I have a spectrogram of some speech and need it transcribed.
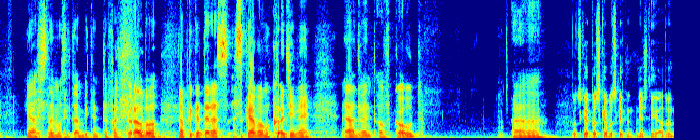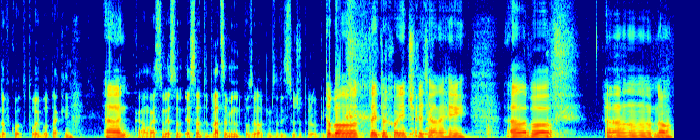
Jasné, musí tam byť tento faktor. Alebo napríklad teraz s Gabom kodíme Advent of Code. Uh, počkaj, počkaj, počkaj, ten dnešný Advent of Code tvoj bol taký? Uh, Kámo, ja som, ja, som, ja som na to 20 minút pozeral, kým som zistil, čo to robí. To bolo, to je trochu nečitateľné, hej. Lebo, uh, no,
